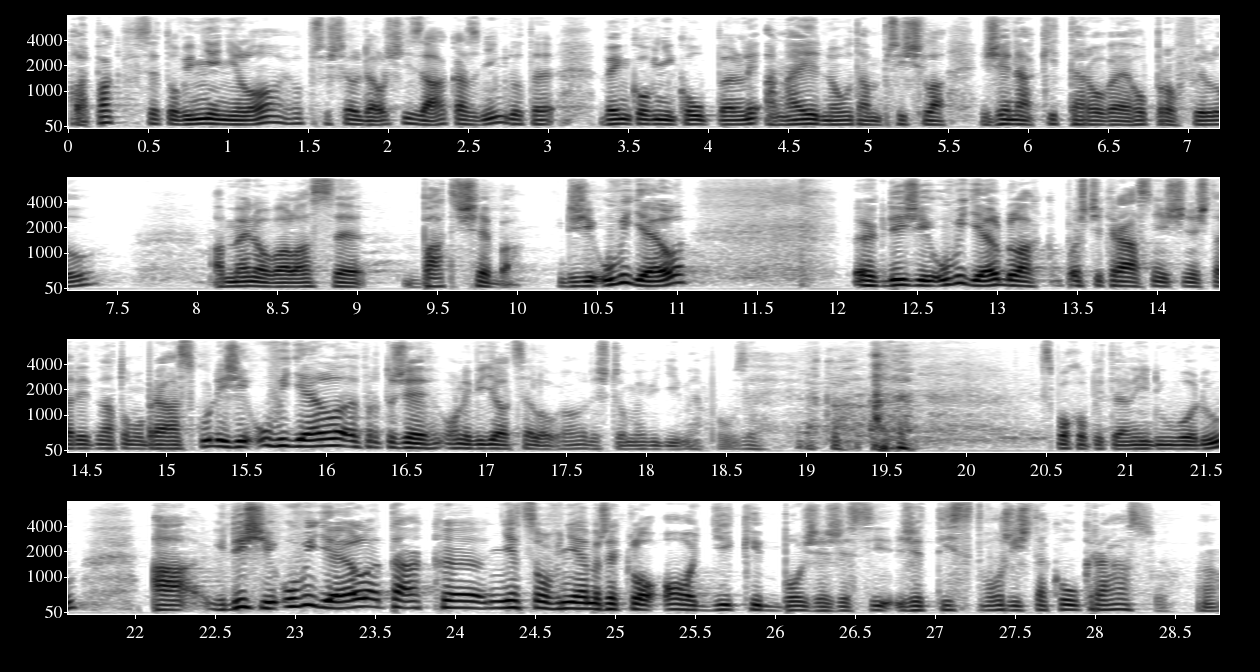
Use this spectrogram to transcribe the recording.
Ale pak se to vyměnilo, jo, přišel další zákazník do té venkovní koupelny a najednou tam přišla žena kytarového profilu, a jmenovala se Batšeba. Když ji uviděl, eh, když ji uviděl, byla ještě krásnější než tady na tom obrázku, když ji uviděl, protože on ji viděl celou, jo, když to my vidíme pouze jako z pochopitelných důvodů. A když ji uviděl, tak eh, něco v něm řeklo, o díky bože, že, si, že ty stvoříš takovou krásu. Jo.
